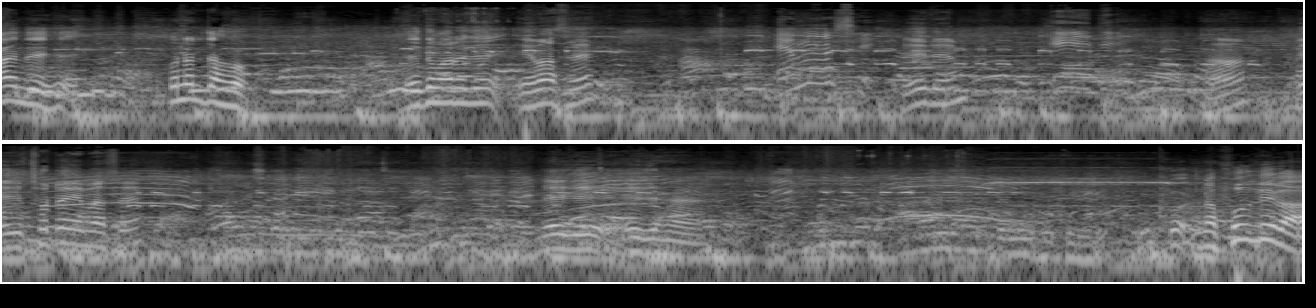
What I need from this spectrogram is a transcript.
আয় দি কোনটা দেখো এই তোমার এই যে এম আছে। এই যে এম। হ্যাঁ? এই যে ছোট এম আছে। এই যে এই যে হ্যাঁ। না ফুল দিবা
